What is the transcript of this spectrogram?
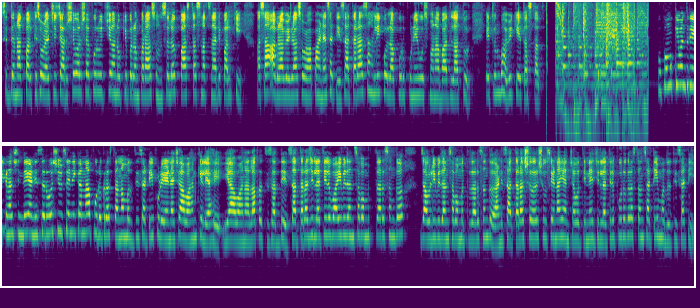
सिद्धनाथ पालखी सोहळ्याची चारशे वर्षापूर्वीची अनोखी परंपरा असून सलग पाच तास नाचणारी पालखी असा आगळा वेगळा सोहळा पाहण्यासाठी सातारा सांगली कोल्हापूर पुणे उस्मानाबाद लातूर येथून भाविक येत असतात. उपमुख्यमंत्री एकनाथ शिंदे यांनी सर्व शिवसैनिकांना पूरग्रस्तांना मदतीसाठी पुढे येण्याचे आवाहन केले आहे. या आवाहनाला प्रतिसाद देत सातारा जिल्ह्यातील वाई विधानसभा मतदारसंघ जावली विधानसभा मतदारसंघ आणि सातारा शहर शिवसेना यांच्या वतीने जिल्ह्यातील पूरग्रस्तांसाठी मदतीसाठी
